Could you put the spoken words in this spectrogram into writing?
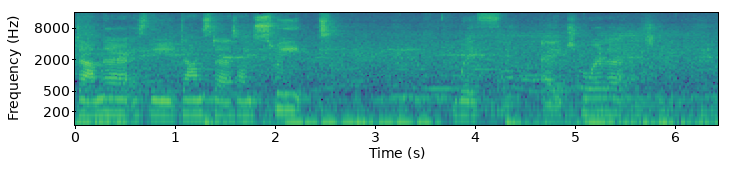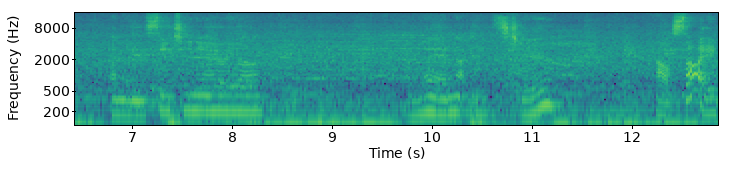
down there is the downstairs ensuite with a toilet and then the seating area. And then that leads to outside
